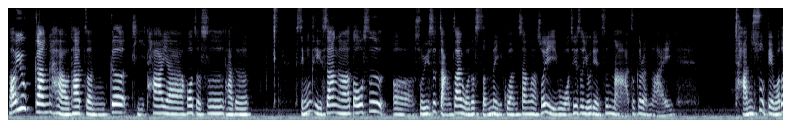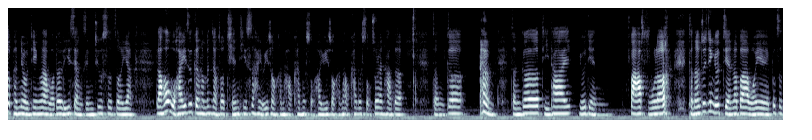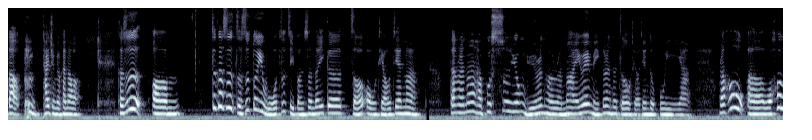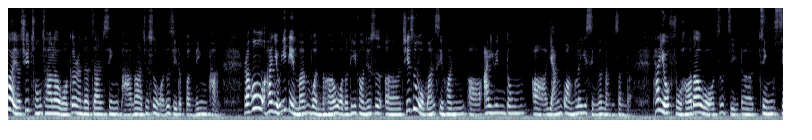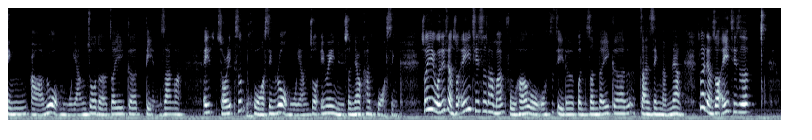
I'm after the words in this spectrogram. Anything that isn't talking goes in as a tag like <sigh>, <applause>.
然后又刚好他整个体态呀，或者是他的形体上啊，都是呃，属于是长在我的审美观上了。所以我其实有点是拿这个人来。阐述给我的朋友听了，我的理想型就是这样。然后我还一直跟他们讲说，前提是还有一双很好看的手，还有一双很好看的手。虽然他的整个 <coughs> 整个体态有点发福了，可能最近有减了吧，我也不知道，<coughs> 太久没有看到了。可是，嗯，这个是只是对于我自己本身的一个择偶条件呐。当然呢，还不适用于任何人呐，因为每个人的择偶条件都不一样。然后，呃，我后来有去重查了我个人的占星盘啊，就是我自己的本命盘。然后还有一点蛮吻合我的地方，就是呃，其实我蛮喜欢呃爱运动啊阳光类型的男生的，他有符合到我自己的金星啊落母羊座的这一个点上啊。哎，sorry，是火星落母羊座，因为女生要看火星，所以我就想说，哎，其实它蛮符合我我自己的本身的一个占星能量，所以讲说，哎，其实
